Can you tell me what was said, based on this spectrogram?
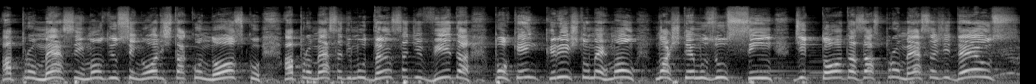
a promessa, irmãos, e o Senhor está conosco, a promessa de mudança de vida, porque em Cristo, meu irmão, nós temos o sim de todas as promessas de Deus.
